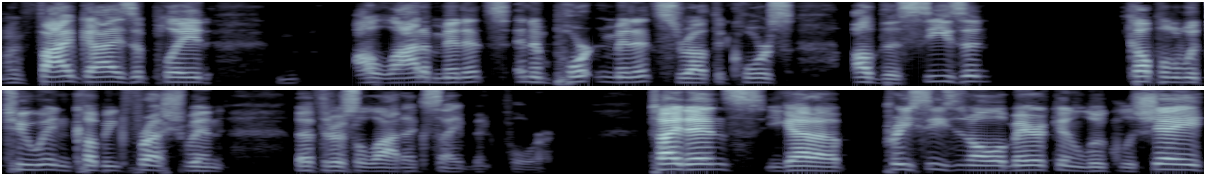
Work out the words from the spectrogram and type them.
And five guys have played a lot of minutes and important minutes throughout the course of the season, coupled with two incoming freshmen that there's a lot of excitement for. Tight ends, you got a preseason All American, Luke Lachey,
